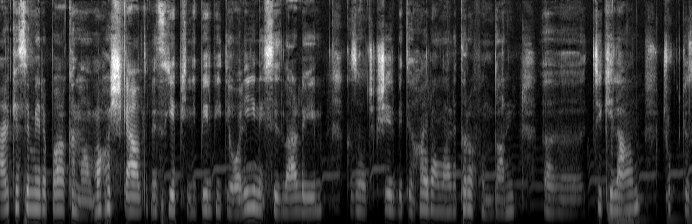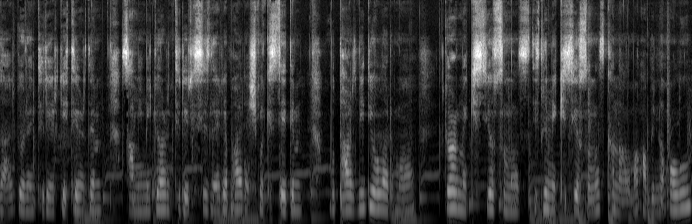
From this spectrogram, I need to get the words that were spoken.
Herkese merhaba kanalıma hoş geldiniz. Yepyeni bir video ile yine sizlerleyim. Kızılcık Şerbeti hayranları tarafından e, çekilen çok güzel görüntüler getirdim. Samimi görüntüleri sizlerle paylaşmak istedim. Bu tarz videolarımı görmek istiyorsanız, izlemek istiyorsanız kanalıma abone olun.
